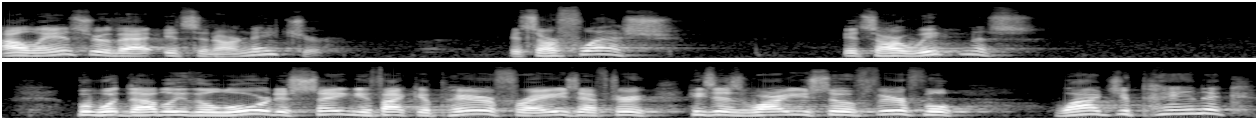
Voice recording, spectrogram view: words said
I'll answer that it's in our nature, it's our flesh, it's our weakness. But what I believe the Lord is saying, if I could paraphrase, after he says, Why are you so fearful? Why'd you panic?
